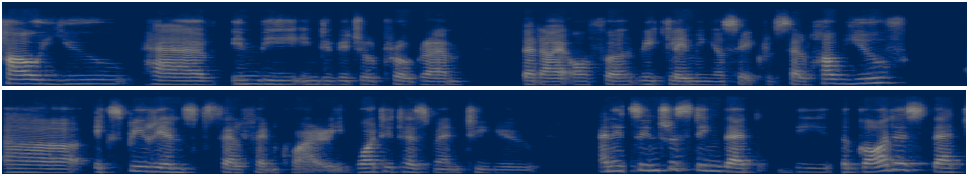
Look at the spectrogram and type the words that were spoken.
how you have in the individual program that I offer, Reclaiming Your Sacred Self, how you've uh, experienced self-inquiry, what it has meant to you. And it's interesting that the, the goddess that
